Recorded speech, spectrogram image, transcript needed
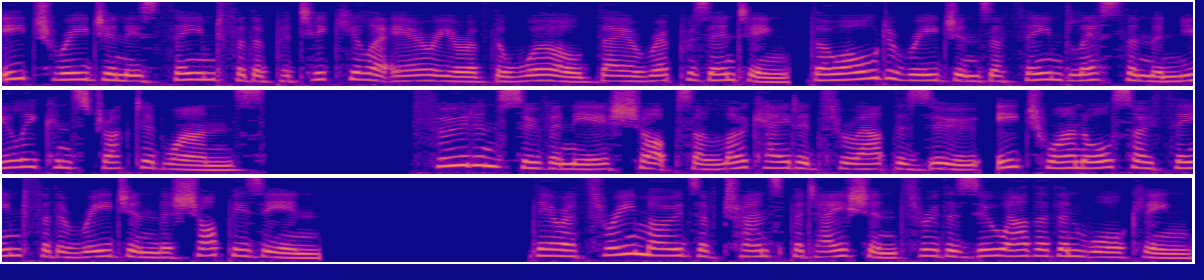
Each region is themed for the particular area of the world they are representing, though older regions are themed less than the newly constructed ones. Food and souvenir shops are located throughout the zoo, each one also themed for the region the shop is in. There are three modes of transportation through the zoo other than walking.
